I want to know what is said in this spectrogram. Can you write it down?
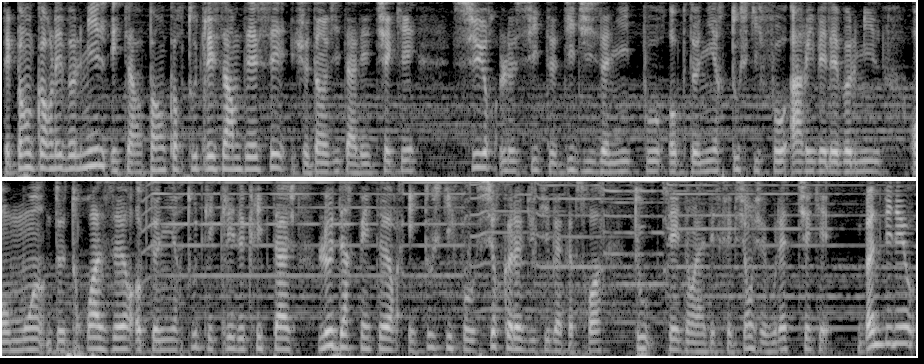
t'es pas encore level 1000 et t'as pas encore toutes les armes DLC, je t'invite à aller checker sur le site Digizani pour obtenir tout ce qu'il faut, arriver level 1000 en moins de 3 heures, obtenir toutes les clés de cryptage, le Dark Matter et tout ce qu'il faut sur Call of Duty Black Ops 3. Tout est dans la description, je vous laisse checker. Bonne vidéo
